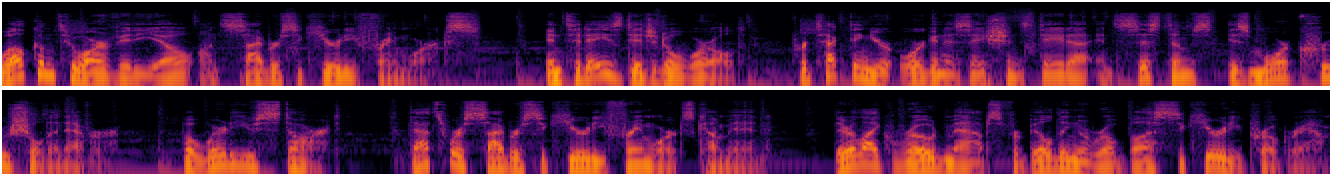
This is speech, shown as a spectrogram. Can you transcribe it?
Welcome to our video on cybersecurity frameworks. In today's digital world, protecting your organization's data and systems is more crucial than ever. But where do you start? That's where cybersecurity frameworks come in. They're like roadmaps for building a robust security program.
